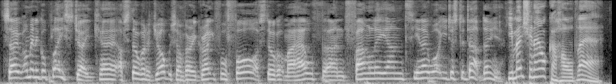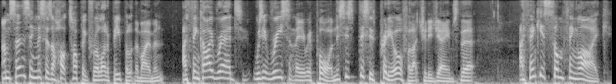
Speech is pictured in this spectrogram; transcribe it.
So I'm in a good place, Jake. Uh, I've still got a job, which I'm very grateful for. I've still got my health and family, and you know what? You just adapt, don't you? You mentioned alcohol there. I'm sensing this is a hot topic for a lot of people at the moment. I think I read, was it recently, a report, and this is this is pretty awful actually, James, that I think it's something like,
